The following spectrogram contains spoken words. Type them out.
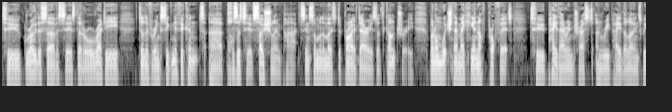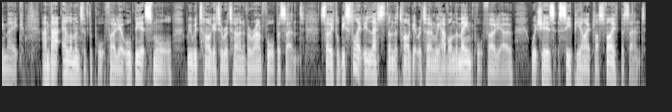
to grow the services that are already delivering significant uh, positive social impacts in some of the most deprived areas of the country, but on which they're making enough profit to pay their interest and repay the loans we make. And that element of the portfolio, albeit small, we would target a return of around 4%. So it'll be slightly less than the target return we have on the main portfolio, which is CPI plus 5%.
